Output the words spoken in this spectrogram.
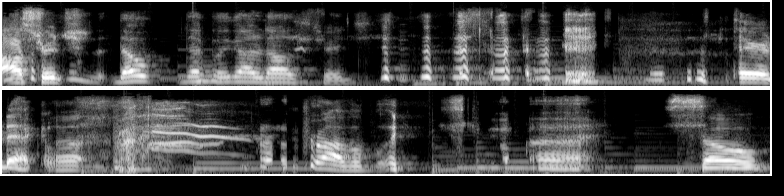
ostrich. Nope, definitely not an ostrich. Pterodactyl. Uh, probably. Uh, so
